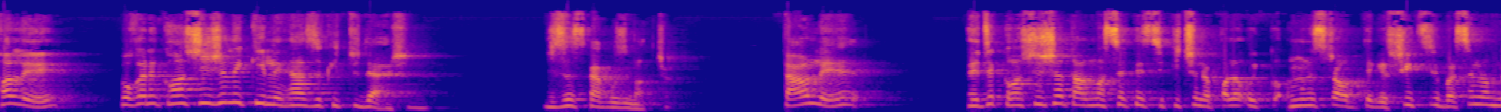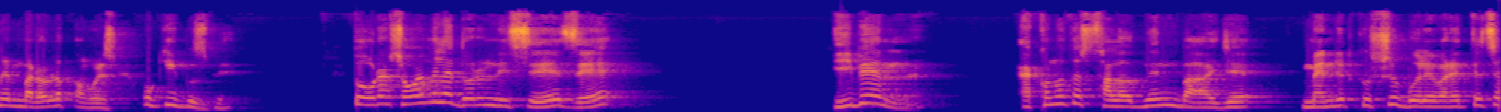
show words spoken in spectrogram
ফলে ওখানে কনস্টিটিউশনে কি লেখা আছে কিছু যায় আসে না। বিশেষ কাগজ মাত্র তাহলে এই যে কনস্টিটিউশন কালমার্ক্সের কিছু কিছু না, ফলে ওই কমিউনিস্টরা অর্ধেকে সিক্সটি পার্সেন্ট মেম্বার হলো কমিউনিস্ট ও কি বুঝবে? তো ওরা সবাই মিলে ধরে নিচ্ছে যে ইভেন এখনও তো সালাউদ্দিন বা এই যে ম্যান্ডেট খসরু বলে বেড়াইতেছে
